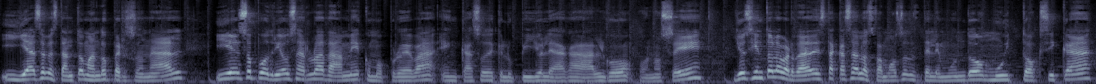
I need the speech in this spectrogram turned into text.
y ya se lo están tomando personal. Y eso podría usarlo a Dame como prueba en caso de que Lupillo le haga algo o no sé. Yo siento la verdad esta Casa de los Famosos de Telemundo muy tóxica.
